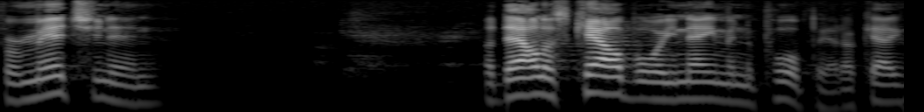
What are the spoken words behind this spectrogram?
for mentioning a Dallas Cowboy name in the pulpit, okay?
